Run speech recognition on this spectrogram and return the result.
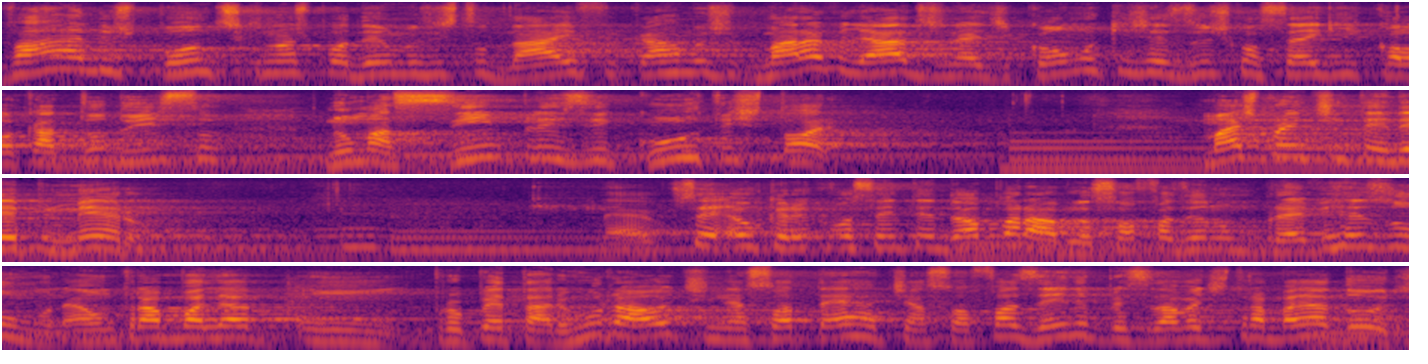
vários pontos que nós podemos estudar e ficarmos maravilhados, né, de como que Jesus consegue colocar tudo isso numa simples e curta história. Mas para a gente entender primeiro, né, eu creio que você entendeu a parábola, só fazendo um breve resumo. Né, um, um proprietário rural tinha sua terra, tinha sua fazenda e precisava de trabalhadores.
